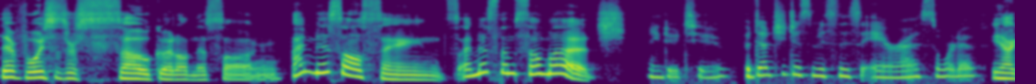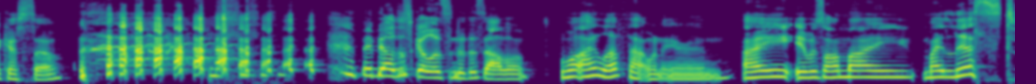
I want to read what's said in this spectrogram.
Their voices are so good on this song. I miss All Saints. I miss them so much. I do too. But don't you just miss this era, sort of? Yeah, I guess so. Maybe I'll just go listen to this album. Well, I love that one, Erin. I it was on my my list.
